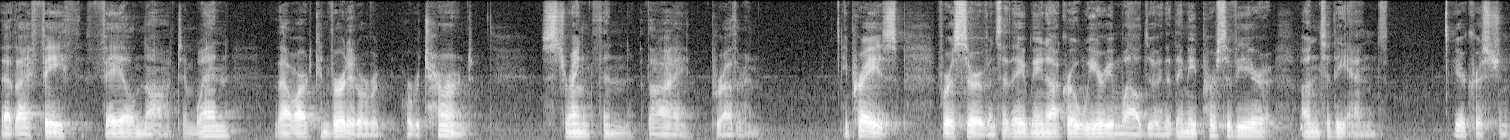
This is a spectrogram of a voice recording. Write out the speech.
that thy faith fail not, and when thou art converted or, re- or returned, strengthen thy brethren. He prays for his servants that they may not grow weary in well doing, that they may persevere unto the end. Dear Christian,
